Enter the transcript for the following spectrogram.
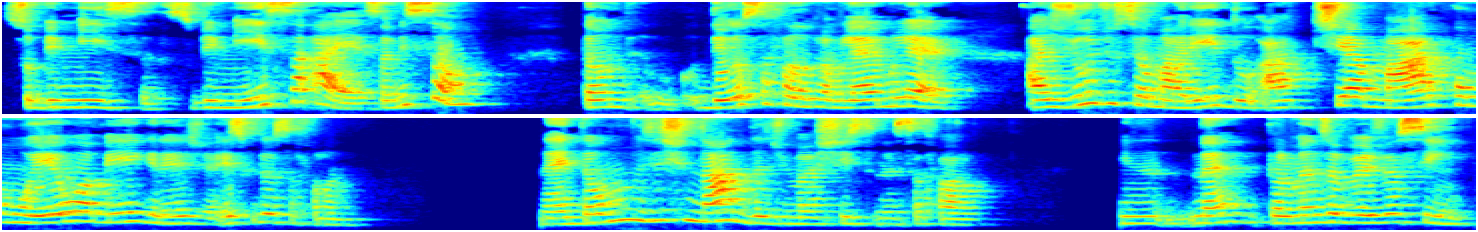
Submissa, submissa a essa missão. Então Deus está falando para a mulher: mulher, ajude o seu marido a te amar como eu amei a igreja. É isso que Deus está falando. Né? Então não existe nada de machista nessa fala. E, né? Pelo menos eu vejo assim.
